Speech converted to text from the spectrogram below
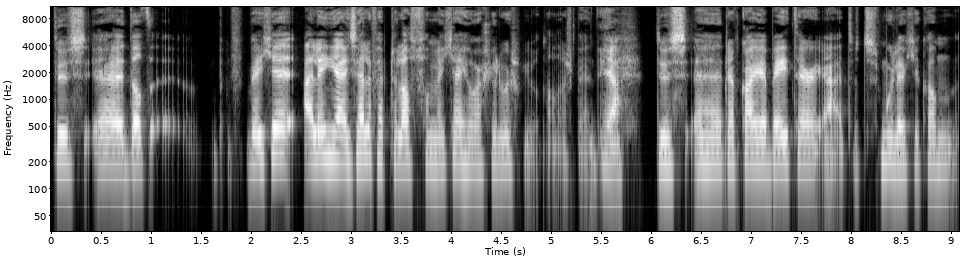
Dus eh, dat, weet je, alleen jij zelf hebt er last van dat jij heel erg jaloers op iemand anders bent. Ja, Dus eh, dan kan je beter, ja, het, het is moeilijk. Je kan,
